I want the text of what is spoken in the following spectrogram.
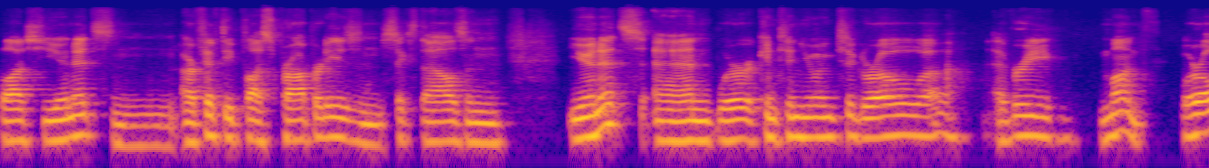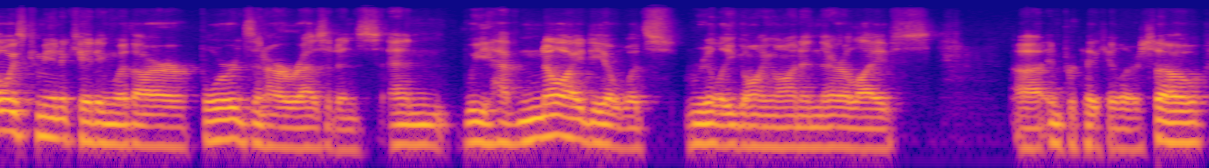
plus units and our 50 plus properties and 6,000 units, and we're continuing to grow uh, every month. We're always communicating with our boards and our residents, and we have no idea what's really going on in their lives uh, in particular. So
